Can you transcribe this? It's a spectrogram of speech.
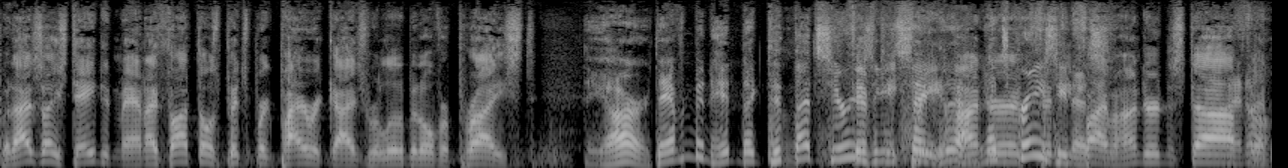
But as I stated, man, I thought those Pittsburgh Pirate guys were a little bit overpriced. They are. They haven't been hit like that series against St. 5,300, That's craziness. 5,500 and stuff. I know. and-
